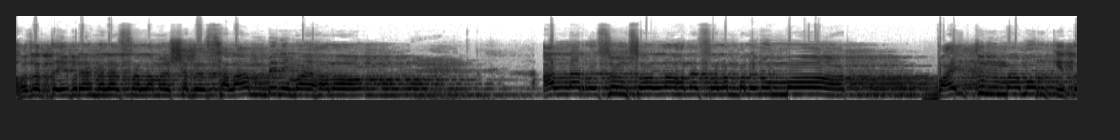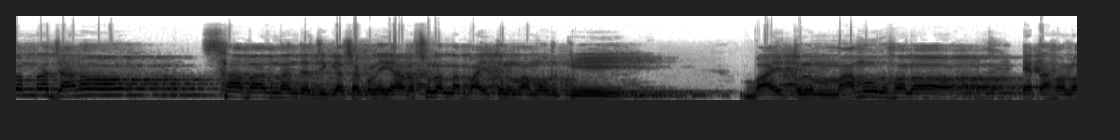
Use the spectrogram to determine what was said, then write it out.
হজরত ইব্রাহিম আলাইসাল্লামের সাথে সালাম বিনিময় হলো। আল্লাহ রসুল সাল্লাহ সাল্লাম বলেন, উম্মত, বাইতুল মামুর কি তোমরা জানো? সাবাদ মানজা জিজ্ঞাসা করলেন, ইয়া রসুল আল্লাহ বাইতুল মামুর কি? বাইতুল মামুর হলো, এটা হলো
